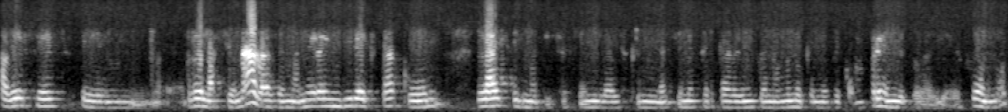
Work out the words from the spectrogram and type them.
a veces em, relacionadas de manera indirecta con la estigmatización y la discriminación acerca de un fenómeno que no se comprende todavía de fondo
